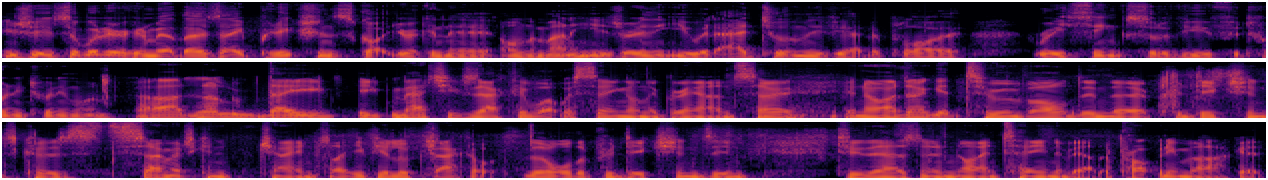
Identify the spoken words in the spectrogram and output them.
Interesting. So, what do you reckon about those eight predictions, Scott? You reckon they're on the money? Is there anything you would add to them if you had to apply rethink sort of view for 2021? Uh, no, look, they match exactly what we're seeing on the ground. So, you know, I don't get too involved in the predictions because so much can change. Like if you look back at all the predictions in 2019 about the property market,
